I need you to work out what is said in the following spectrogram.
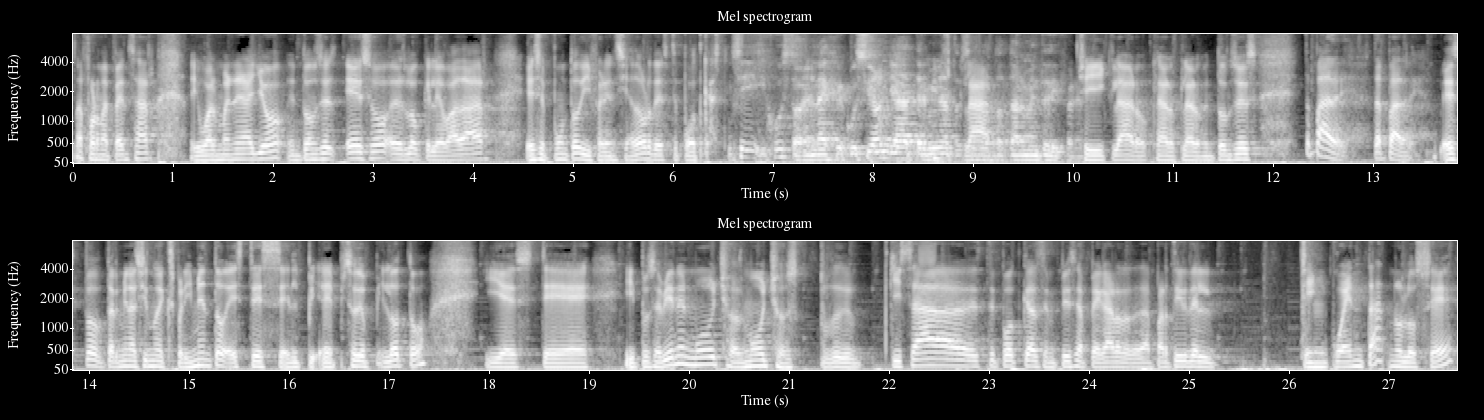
una forma de pensar, de igual manera yo, entonces eso es lo que le va a dar ese punto diferenciador de este podcast. Sí, y justo en la ejecución ya termina Claro. totalmente diferente. Sí, claro, claro, claro. Entonces, está padre, está padre. Esto termina siendo un experimento. Este es el pi- episodio piloto. Y este. Y pues se vienen muchos, muchos. Pues, Quizá este podcast empiece a pegar a partir del 50, no lo sé.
